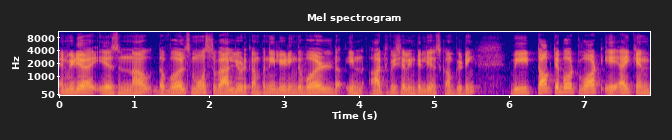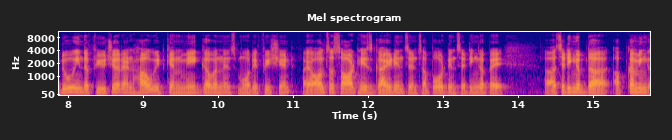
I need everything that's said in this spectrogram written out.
NVIDIA is now the world's most valued company, leading the world in artificial intelligence computing. We talked about what AI can do in the future and how it can make governance more efficient. I also sought his guidance and support in setting up a uh, setting up the upcoming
